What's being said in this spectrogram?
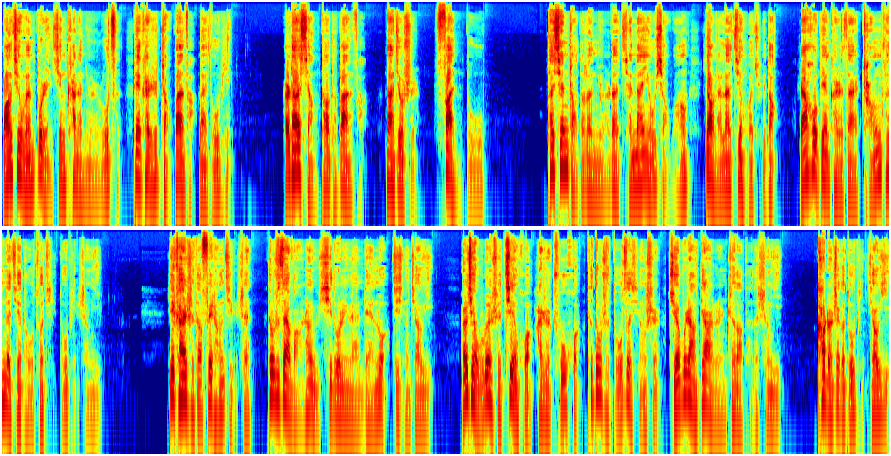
王庆文不忍心看着女儿如此，便开始找办法买毒品。而他想到的办法，那就是贩毒。他先找到了女儿的前男友小王，要来了进货渠道，然后便开始在长春的街头做起毒品生意。一开始他非常谨慎，都是在网上与吸毒人员联络进行交易，而且无论是进货还是出货，他都是独自行事，绝不让第二个人知道他的生意。靠着这个毒品交易，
